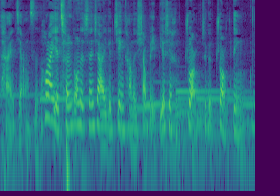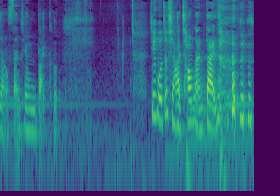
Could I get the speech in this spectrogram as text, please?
胎这样子。后来也成功的生下了一个健康的小 baby，而且很壮，这个壮丁养三千五百克。结果这小孩超难带的，就是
